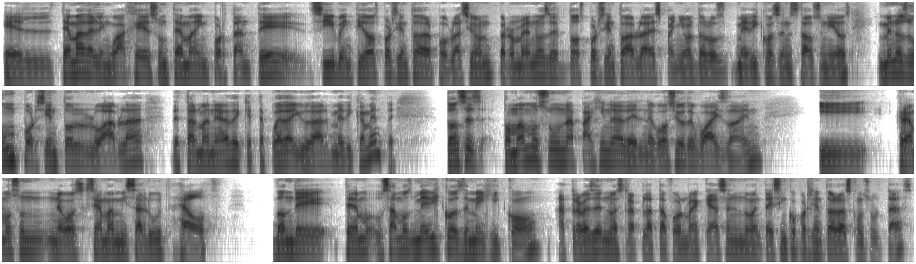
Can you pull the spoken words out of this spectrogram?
El tema del lenguaje es un tema importante. Sí, 22% de la población, pero menos de 2% habla español de los médicos en Estados Unidos menos de 1% lo habla de tal manera de que te puede ayudar médicamente. Entonces, tomamos una página del negocio de Wiseline y creamos un negocio que se llama Mi Salud Health, donde usamos médicos de México a través de nuestra plataforma que hacen el 95% de las consultas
